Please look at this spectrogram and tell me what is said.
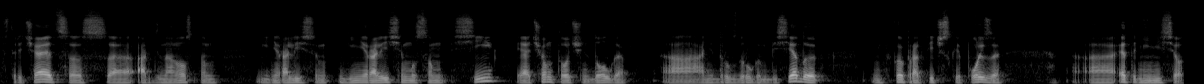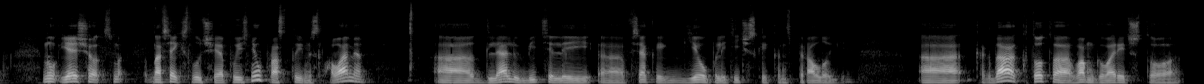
встречается с орденоносным генералиссим, генералиссимусом Си, и о чем-то очень долго а, они друг с другом беседуют. Никакой практической пользы а, это не несет. Ну, я еще на всякий случай я поясню простыми словами а, для любителей а, всякой геополитической конспирологии. Когда кто-то вам говорит, что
